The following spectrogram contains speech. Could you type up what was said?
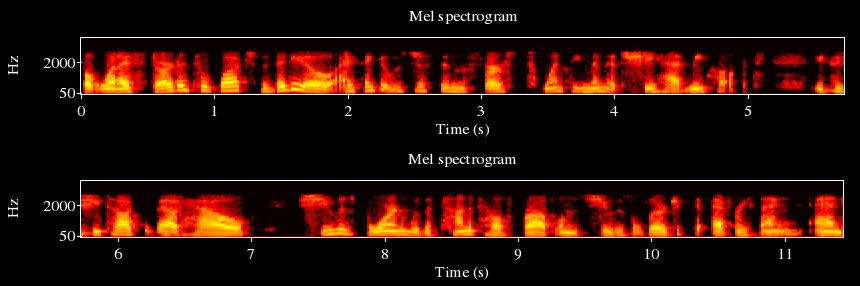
But when I started to watch the video, I think it was just in the first 20 minutes, she had me hooked because mm-hmm. she talked about how she was born with a ton of health problems. She was allergic to everything and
